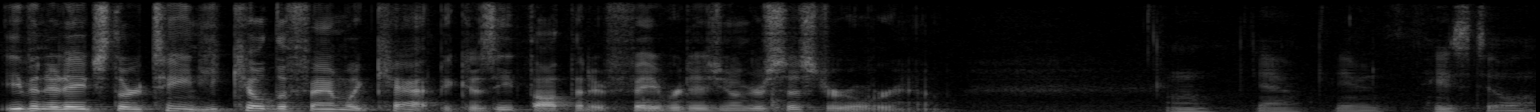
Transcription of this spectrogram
Even at age 13, he killed the family cat because he thought that it favored his younger sister over him. Mm, yeah, he, he's still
